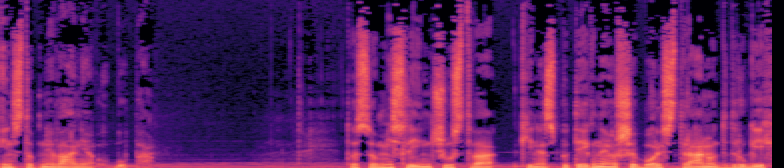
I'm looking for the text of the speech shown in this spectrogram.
in stopnjevanja obupa. To so misli in čustva, ki nas potegnejo še bolj stran od drugih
